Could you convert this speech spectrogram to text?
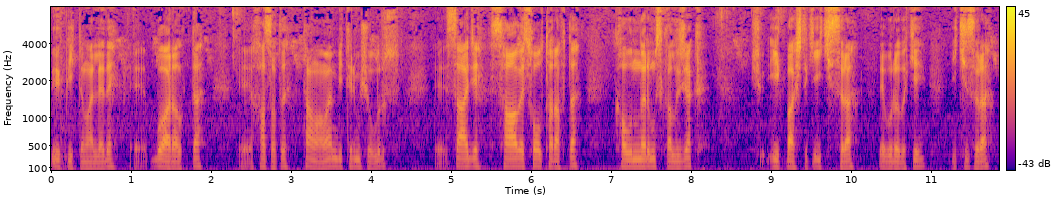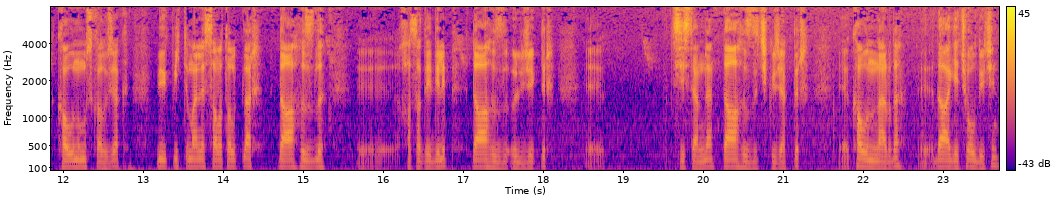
büyük bir ihtimalle de e, bu aralıkta e, hasatı tamamen bitirmiş oluruz. E, sadece sağ ve sol tarafta kavunlarımız kalacak. Şu ilk baştaki iki sıra ve buradaki iki sıra kavunumuz kalacak. Büyük bir ihtimalle salatalıklar daha hızlı hasat edilip daha hızlı ölecektir sistemden daha hızlı çıkacaktır. E, kavunlar da e, daha geç olduğu için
